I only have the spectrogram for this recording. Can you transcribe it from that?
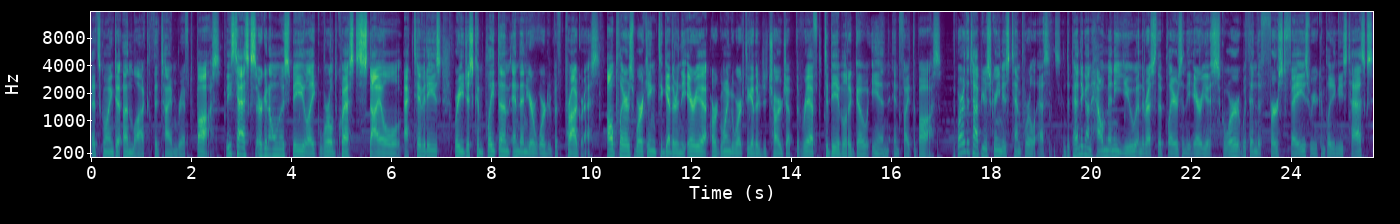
that's going to unlock the Time Rift boss. These tasks are going to almost be like World Quest style activities where you just complete them and then you're awarded with progress. All players working together in the area are going to work together to charge up the rift to be able to go in and fight the boss. The bar at the top of your screen is Temporal Essence, and depending on how many you and the rest of the players in the area score within the first phase where you're completing these tasks,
